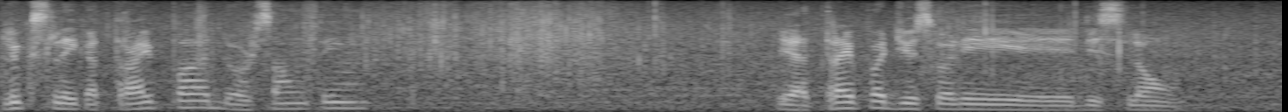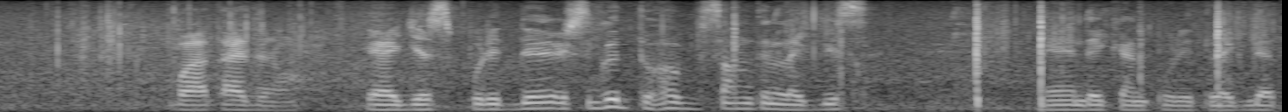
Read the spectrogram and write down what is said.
Looks like a tripod or something. Yeah tripod usually this long. But I don't know. Yeah I just put it there. It's good to have something like this and they can put it like that.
